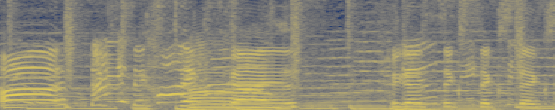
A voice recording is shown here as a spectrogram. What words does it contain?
Oh, six six six, Oh. guys. We got Two, six six six.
